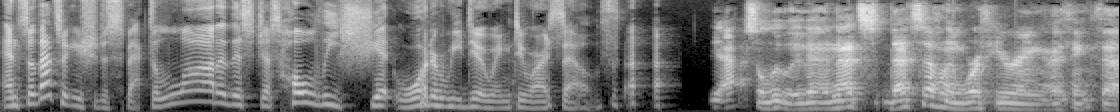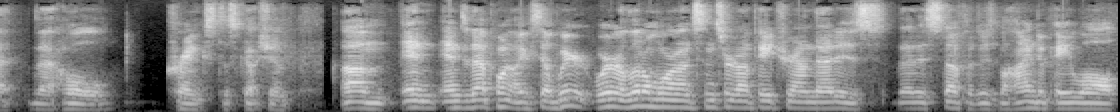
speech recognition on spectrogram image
And so that's what you should expect. A lot of this just holy shit, what are we doing to ourselves? Yeah, absolutely, and that's that's definitely worth hearing. I think that that whole Kranks discussion. Um, and and to that point, like I said, we're we're a little more uncensored on Patreon. That is that is stuff that is behind a paywall.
